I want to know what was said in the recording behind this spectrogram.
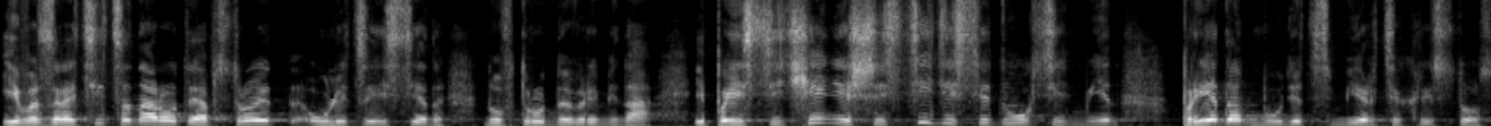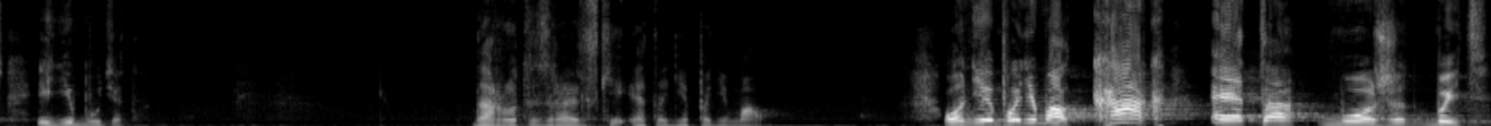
и возвратится народ и обстроит улицы и стены, но в трудные времена. И по истечении шестидесяти двух седьмин предан будет смерти Христос, и не будет». Народ израильский это не понимал. Он не понимал, как это может быть.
